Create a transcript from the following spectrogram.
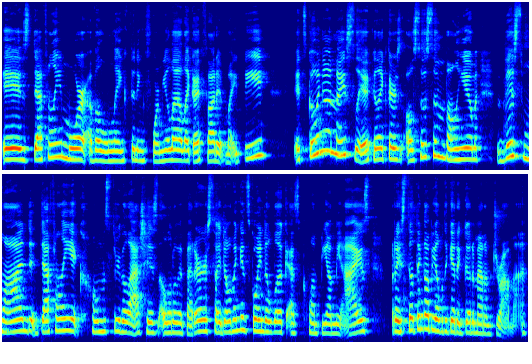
is definitely more of a lengthening formula like I thought it might be. It's going on nicely. I feel like there's also some volume. This wand definitely it combs through the lashes a little bit better, so I don't think it's going to look as clumpy on the eyes, but I still think I'll be able to get a good amount of drama.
